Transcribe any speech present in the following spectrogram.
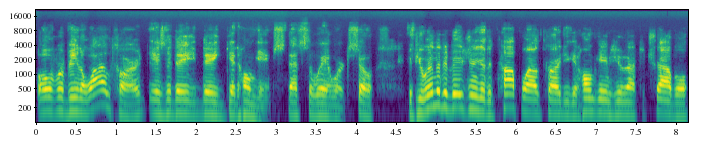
over being a wild card is that they they get home games. That's the way it works. So if you win the division, you're the top wild card, you get home games, you don't have to travel,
